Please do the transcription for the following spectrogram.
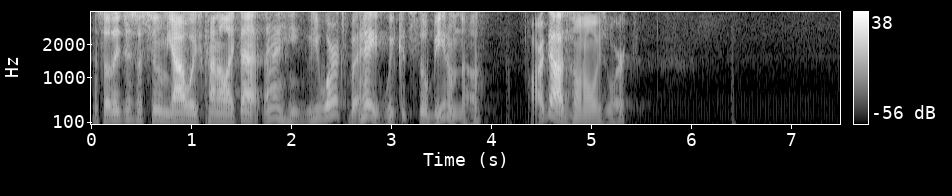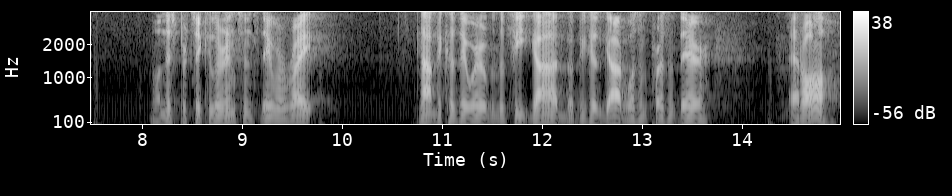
And so they just assume Yahweh's kind of like that. Eh, he, he works, but hey, we could still beat him, though. Our gods don't always work. On this particular instance, they were right. Not because they were able to defeat God, but because God wasn't present there at all.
